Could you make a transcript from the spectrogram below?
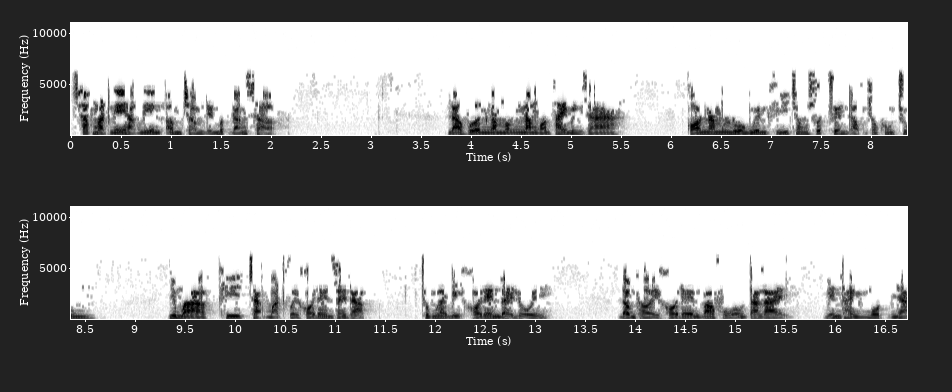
Sắc mặt Nghê Hạc Niên âm trầm đến mức đáng sợ. Lão vườn ngắm năm ngón tay mình ra, có năm luồng nguyên khí trong suốt chuyển động trong không trung, nhưng mà khi chạm mặt với khói đen dày đặc, chúng lại bị khói đen đẩy lùi, đồng thời khói đen bao phủ ông ta lại, biến thành một nhà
